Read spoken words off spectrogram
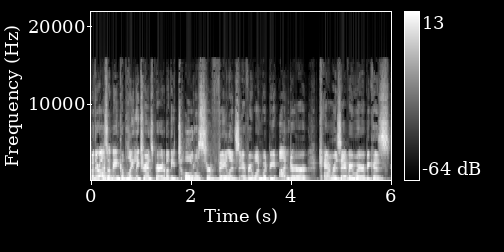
But they're also being completely transparent about the total surveillance everyone would be under, cameras everywhere because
